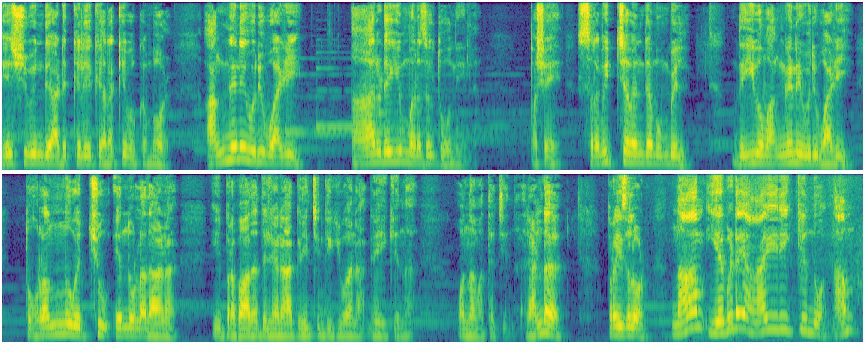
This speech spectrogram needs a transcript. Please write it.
യേശുവിന്റെ അടുക്കലേക്ക് ഇറക്കി വെക്കുമ്പോൾ അങ്ങനെ ഒരു വഴി ആരുടെയും മനസ്സിൽ തോന്നിയില്ല. പക്ഷേ ശ്രമിച്ചവന്റെ മുമ്പിൽ ദൈവം അങ്ങനെ ഒരു വഴി തുറന്നു വച്ചു എന്നുള്ളതാണ് ഈ പ്രഭാതത്തിൽ ഞാൻ ആഗ്രഹി ചിന്തിക്കുവാൻ ആഗ്രഹിക്കുന്ന ഒന്നാമത്തെ ചിന്ത. രണ്ട് പ്രൈസലോൺ നാം എവിടെ ആയിരിക്കുന്നു? നാം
